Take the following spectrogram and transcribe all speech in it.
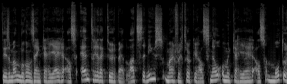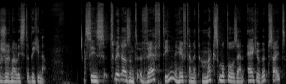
Deze man begon zijn carrière als eindredacteur bij het laatste nieuws, maar vertrok er al snel om een carrière als motorjournalist te beginnen. Sinds 2015 heeft hij met Max Motto zijn eigen website.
